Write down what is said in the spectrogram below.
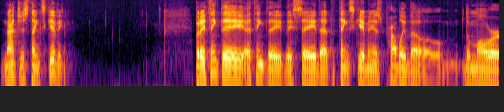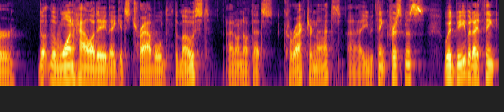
not just Thanksgiving. But I think they I think they, they say that Thanksgiving is probably the the more the, the one holiday that gets traveled the most. I don't know if that's correct or not. Uh, you would think Christmas would be, but I think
